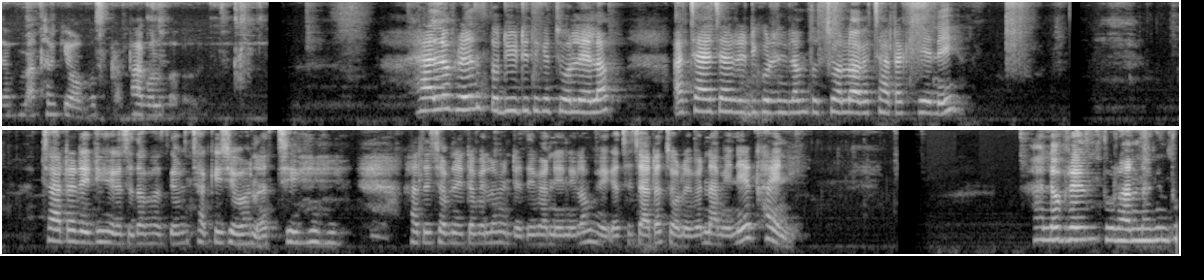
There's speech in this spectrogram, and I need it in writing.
দেখো মাথার কি অবস্থা, পাগল পাগল হ্যালো ফ্রেন্ডস তো ডিউটি থেকে চলে এলাম। আর চায় চা রেডি করে নিলাম, তো চলো আগে চাটা খেয়ে নেই। চাটা রেডি হয়ে গেছে, দেখো আজকে আমি চা কিসে বানাচ্ছি? হাতের সামনে এটা পেলাম, এটা দিয়ে বানিয়ে নিলাম, হয়ে গেছে, চাটা চলো, এবার নামিয়ে নিয়ে খাইনি হ্যালো ফ্রেন্ড তো রান্না কিন্তু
